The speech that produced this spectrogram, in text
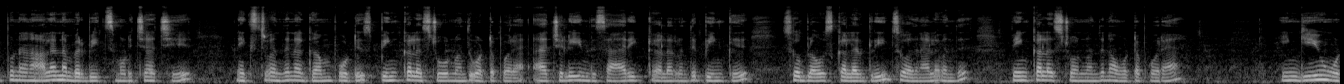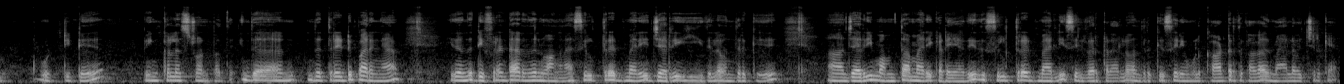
இப்போ நான் நாலாம் நம்பர் பீட்ஸ் முடித்தாச்சு நெக்ஸ்ட் வந்து நான் கம் போட்டு பிங்க் கலர் ஸ்டோன் வந்து ஒட்ட போகிறேன் ஆக்சுவலி இந்த சாரீ கலர் வந்து pink so blouse colour green so அதனால் வந்து பிங்க் கலர் ஸ்டோன் வந்து நான் ஒட்ட போகிறேன் இங்கேயும் ஒட் ஒட்டிட்டு பிங்க் கலர் ஸ்டோன் பார்த்து இந்த இந்த த்ரெட்டு பாருங்கள் இது வந்து டிஃப்ரெண்ட்டாக இருந்துன்னு வாங்கினேன். சில்க் த்ரெட் மாதிரி ஜரி இதில் வந்திருக்கு. ஜரி மம்தா மாதிரி கிடையாது. இது சில்க் த்ரெட் மாதிரி சில்வர் கலரில் வந்திருக்கு. சரி உங்களுக்கு காட்டுறதுக்காக அது மேலே வச்சுருக்கேன்.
